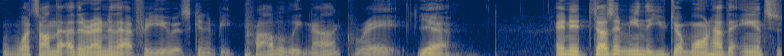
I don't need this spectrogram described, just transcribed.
what's on the other end of that for you is going to be probably not great. yeah. And it doesn't mean that you don't won't have the answer,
